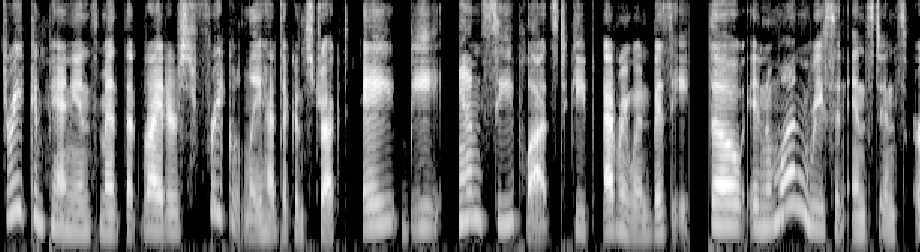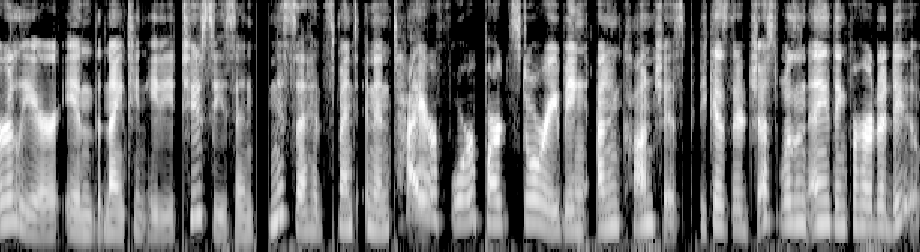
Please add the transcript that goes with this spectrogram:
Three companions meant that writers frequently had to construct A, B, and C plots to keep everyone busy. Though, in one recent instance earlier in the 1982 season, Nyssa had spent an entire four part story being unconscious because there just wasn't anything for her to do.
